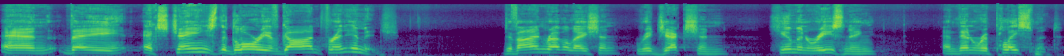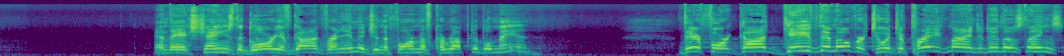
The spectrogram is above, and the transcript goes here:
and they exchanged the glory of God for an image. Divine revelation, rejection, human reasoning, and then replacement. And they exchanged the glory of God for an image in the form of corruptible man. Therefore, God gave them over to a depraved mind to do those things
